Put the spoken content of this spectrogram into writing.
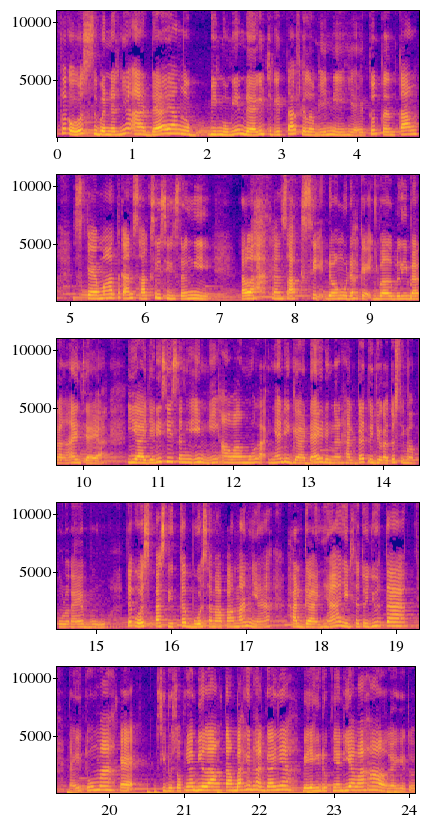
Terus sebenarnya ada yang ngebingungin dari cerita film ini yaitu tentang skema transaksi si Sengi. Alah transaksi dong udah kayak jual beli barang aja ya. Iya jadi si Sengi ini awal mulanya digadai dengan harga 750 ribu. Terus pas ditebus sama pamannya harganya jadi satu juta. Nah itu mah kayak si dusoknya bilang tambahin harganya biaya hidupnya dia mahal kayak gitu.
